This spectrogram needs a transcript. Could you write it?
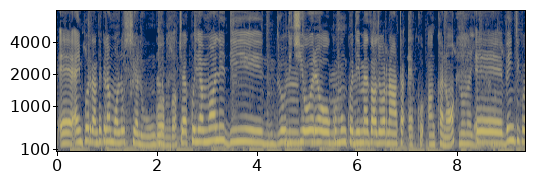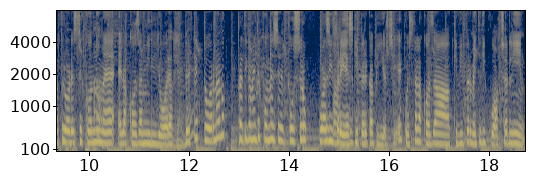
eh, è importante che l'ammollo sia lungo, Lungo. cioè quegli ammolli di 12 Mm, ore o mm, comunque mm. di mezza giornata ecco anche no Non aiutano. Eh, 24 ore secondo Ah. me è la cosa migliore perché tornano praticamente come se fossero quasi, Quasi. freschi per capirci e questa è la cosa che vi permette di cuocerli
